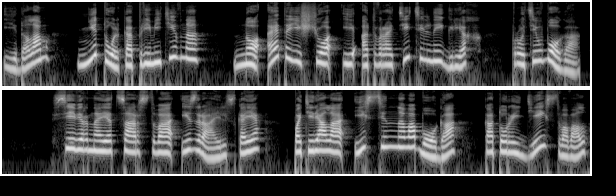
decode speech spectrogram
идолам не только примитивно, но это еще и отвратительный грех против Бога. Северное царство Израильское потеряло истинного Бога, который действовал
